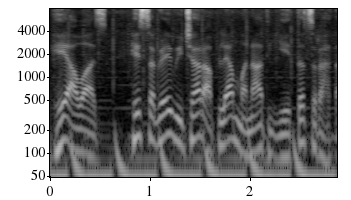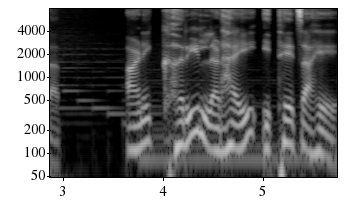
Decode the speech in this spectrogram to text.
हे आवाज हे सगळे विचार आपल्या मनात येतच राहतात. आणि खरी लढाई इथेच आहे.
